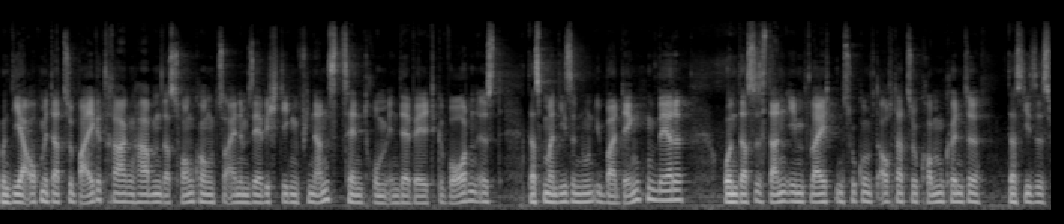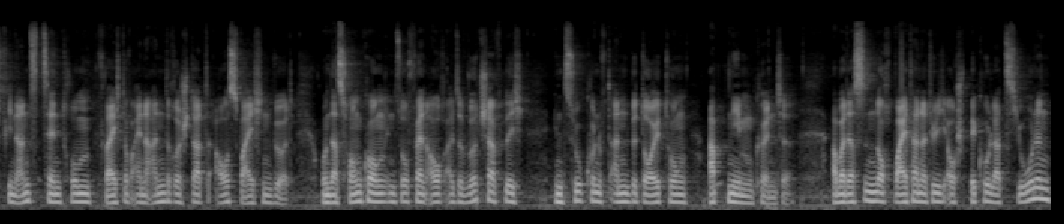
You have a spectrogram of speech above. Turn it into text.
und die ja auch mit dazu beigetragen haben, dass Hongkong zu einem sehr wichtigen Finanzzentrum in der Welt geworden ist, dass man diese nun überdenken werde und dass es dann eben vielleicht in Zukunft auch dazu kommen könnte, dass dieses Finanzzentrum vielleicht auf eine andere Stadt ausweichen wird und dass Hongkong insofern auch also wirtschaftlich in Zukunft an Bedeutung abnehmen könnte. Aber das sind noch weiter natürlich auch Spekulationen.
